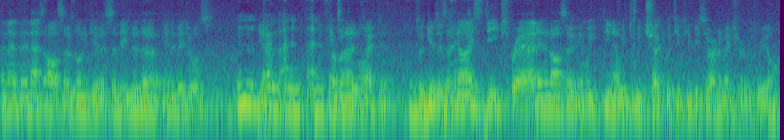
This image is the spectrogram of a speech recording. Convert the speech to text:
and then, then that's also going to give us. So these are the individuals hmm Yeah. From an, the uninfected from pool. uninfected. So it gives us a nice deep spread, and it also and we you know we, we checked with your qPCR to make sure it was real.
